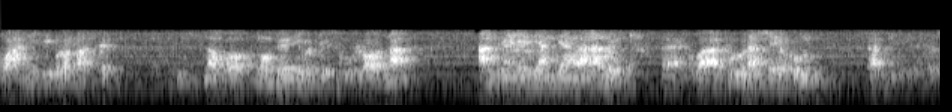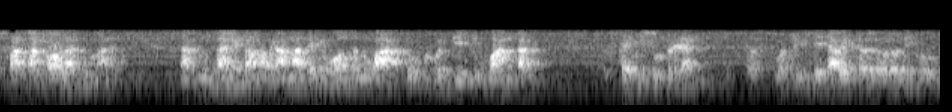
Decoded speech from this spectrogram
Wah, ini kalau sakit. Nopo ngombeni wedhus kula nak antrine yang lanang wis eh, wa abu nasihum kabi terus patah kola gimana nah misalnya kalau keramat ini wonten waktu wedi diangkat terus jadi sumberan terus wedi itu loro niku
